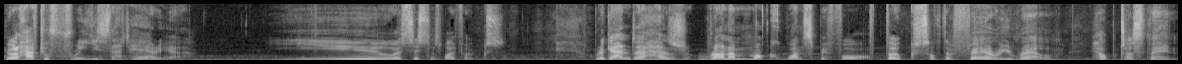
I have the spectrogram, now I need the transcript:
You'll have to freeze that area. You assistance by folks. Briganda has run amok once before. Folks of the fairy realm helped us then.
